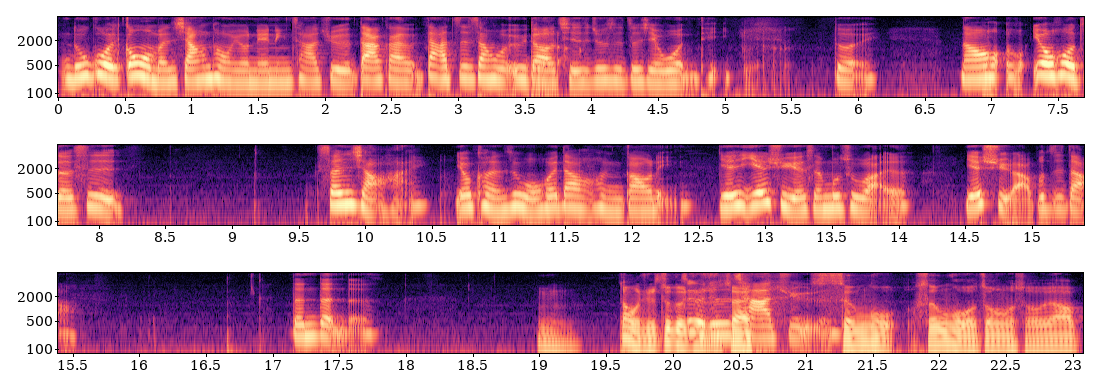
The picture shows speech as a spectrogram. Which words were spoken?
如果跟我们相同有年龄差距的，大概大致上会遇到其实就是这些问题。对，然后又或者是生小孩，有可能是我会到很高龄，也也许也生不出来了，也许啦，不知道，等等的。嗯，但我觉得这个这个就是在差距了。生活生活中的时候，要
